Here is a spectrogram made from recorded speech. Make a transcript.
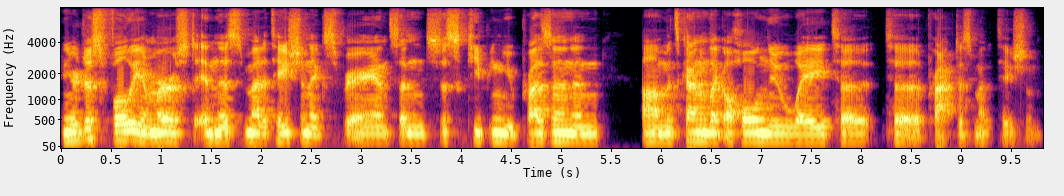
and you're just fully immersed in this meditation experience, and it's just keeping you present. And um, it's kind of like a whole new way to to practice meditation.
